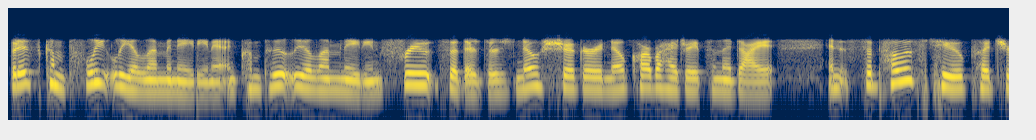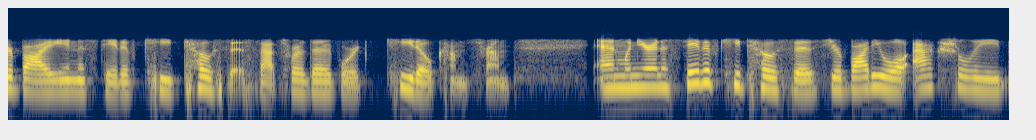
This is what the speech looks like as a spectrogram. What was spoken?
But it's completely eliminating it and completely eliminating fruit so that there's no sugar, no carbohydrates in the diet. And it's supposed to put your body in a state of ketosis. That's where the word keto comes from. And when you're in a state of ketosis, your body will actually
